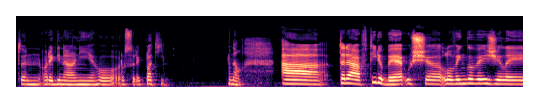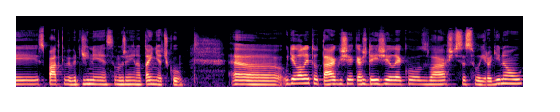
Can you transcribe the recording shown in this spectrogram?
ten originální jeho rozsudek platí. No a teda v té době už Lovingovi žili zpátky ve Virginii, samozřejmě na tajňačku. Uh, udělali to tak, že každý žil jako zvlášť se svojí rodinou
